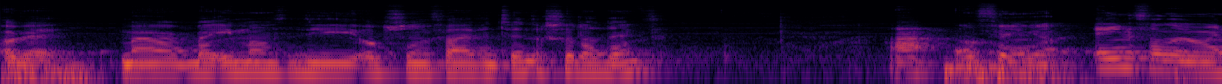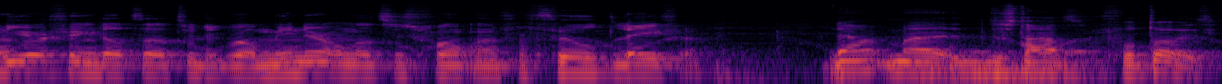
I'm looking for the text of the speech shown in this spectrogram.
Oké, maar bij iemand die op zijn 25ste dat denkt? Ah, dat vind ik, op een of andere manier vind ik dat eh, natuurlijk wel minder, omdat het is van een vervuld leven. Ja, maar er staat voltooid.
